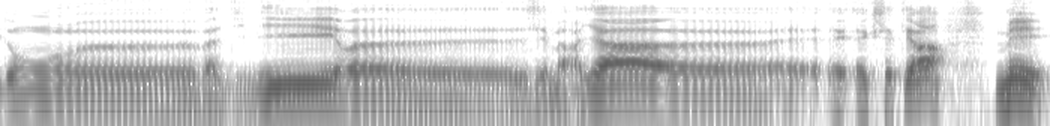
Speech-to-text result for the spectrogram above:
dont Valdimir, Zemaria, etc. Mais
